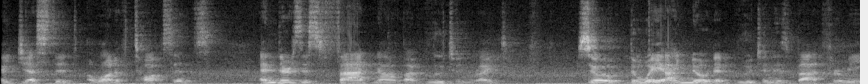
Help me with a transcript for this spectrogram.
digested a lot of toxins and there's this fad now about gluten right? So the way i know that gluten is bad for me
